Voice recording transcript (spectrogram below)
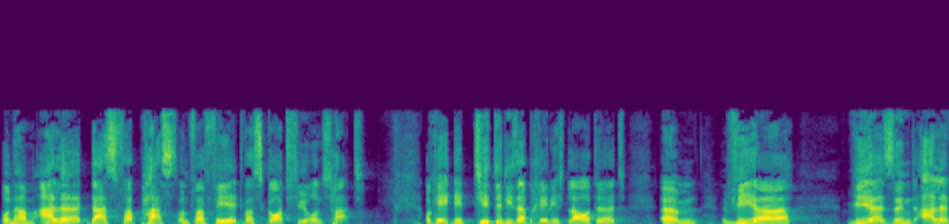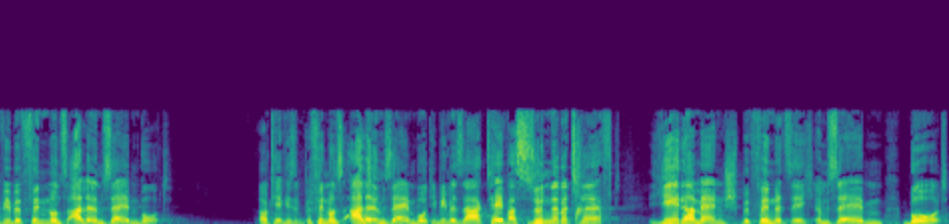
und haben alle das verpasst und verfehlt, was Gott für uns hat. Okay, der Titel dieser Predigt lautet, ähm, wir, wir sind alle, wir befinden uns alle im selben Boot. Okay, wir befinden uns alle im selben Boot. Die Bibel sagt, hey, was Sünde betrifft, jeder Mensch befindet sich im selben Boot.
